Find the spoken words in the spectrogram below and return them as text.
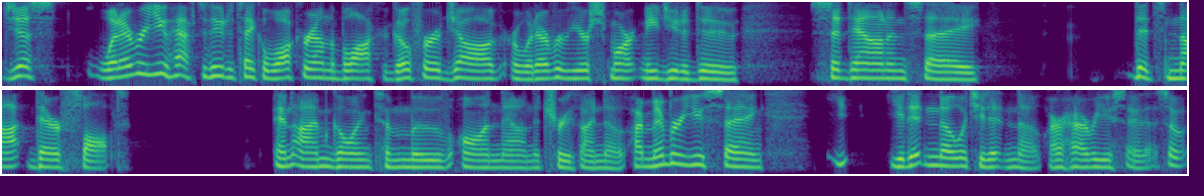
just whatever you have to do to take a walk around the block or go for a jog or whatever your smart needs you to do, sit down and say, "It's not their fault." And I'm going to move on now in the truth I know. I remember you saying, you didn't know what you didn't know, or however you say that. So,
